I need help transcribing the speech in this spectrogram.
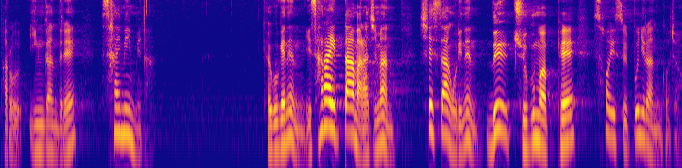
바로 인간들의 삶입니다. 결국에는 이 살아있다 말하지만 실상 우리는 늘 죽음 앞에 서 있을 뿐이라는 거죠.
